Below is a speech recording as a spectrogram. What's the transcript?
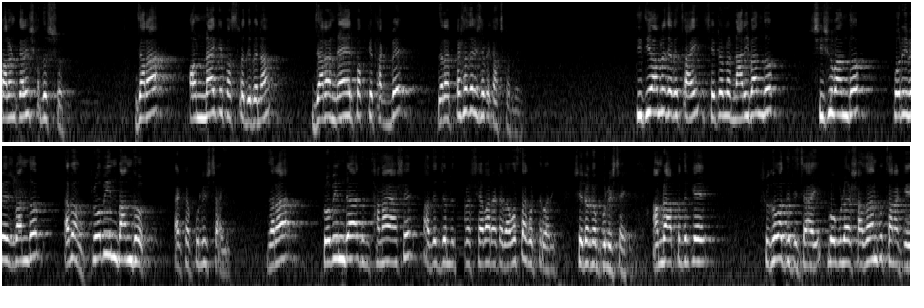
পালনকারী সদস্য। যারা অন্যায়কে প্রশ্রয় দেবে না, যারা ন্যায়ের পক্ষে থাকবে, যারা পেশাদার হিসেবে কাজ করবে। তৃতীয় আমরা যেটা চাই, সেটা হলো নারী বান্ধব, শিশু বান্ধব, পরিবেশ বান্ধব এবং প্রবীণ বান্ধব একটা পুলিশ চাই। যারা প্রবীণরা যদি থানায় আসে, তাদের জন্য আমরা সেবার একটা ব্যবস্থা করতে পারি সেই রকম পুলিশ চাই। আমরা আপনাদেরকে সুখবর দিতে চাই, বগুড়ার শাহজাহানপুর থানাকে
